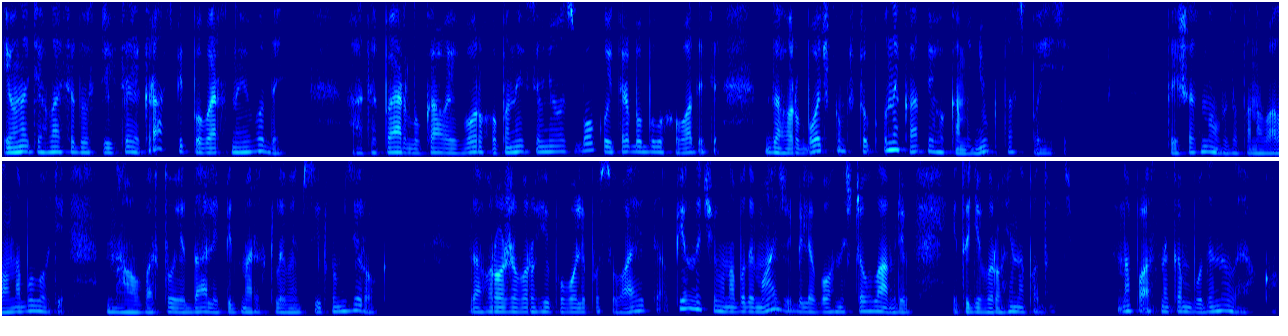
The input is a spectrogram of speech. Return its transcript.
і вона тяглася до острівця якраз під поверхнею води. А тепер лукавий ворог опинився в нього збоку, і треба було ховатися за горбочком, щоб уникати його каменюк та списів. Тиша знову запанувала на болоті, Нао вартує далі під мерехтливим світлом зірок. Загорожа ворогів поволі посувається, а півночі вона буде майже біля вогнища вламрів, і тоді вороги нападуть. Напасникам буде нелегко.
